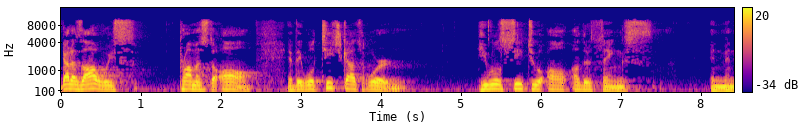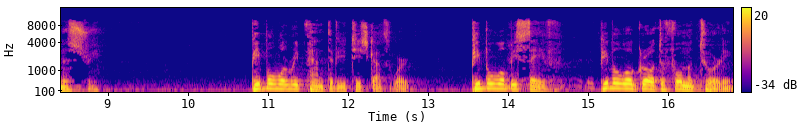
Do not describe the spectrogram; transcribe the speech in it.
God has always promised to all if they will teach God's word, He will see to all other things in ministry. People will repent if you teach God's word. People will be saved. People will grow to full maturity.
